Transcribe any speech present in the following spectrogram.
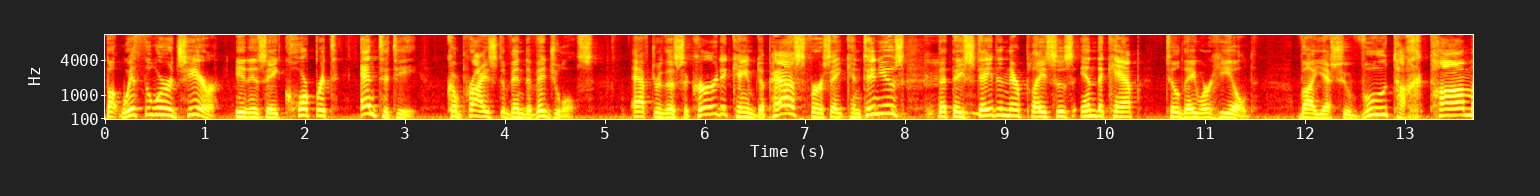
But with the words here, it is a corporate entity comprised of individuals. After this occurred, it came to pass, verse 8 continues, that they stayed in their places in the camp till they were healed. Vayeshuvu tachtam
